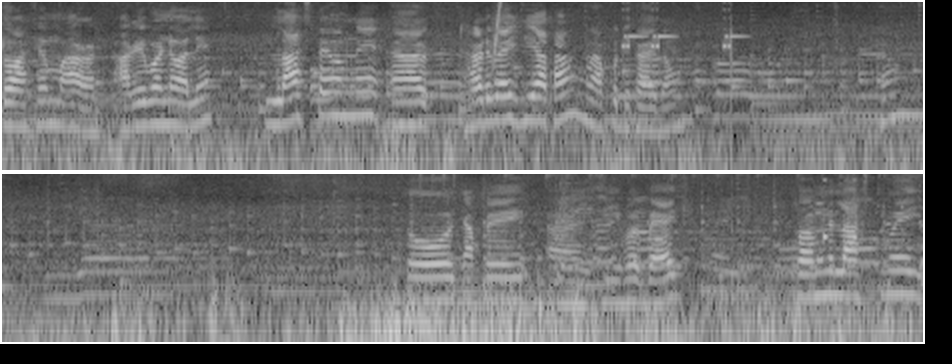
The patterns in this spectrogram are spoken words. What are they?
तो आज हम आगे बढ़ने वाले हैं। लास्ट टाइम हमने थर्ड बैच लिया था मैं आपको दिखा देता हूँ तो यहाँ पे जीवर बैग तो हमने लास्ट में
